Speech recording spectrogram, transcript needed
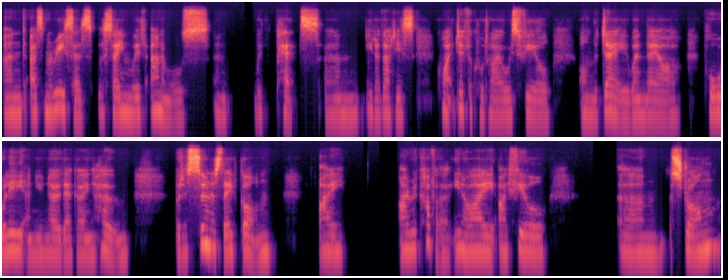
And as Marie says, the same with animals and with pets. Um, you know, that is quite difficult, I always feel, on the day when they are poorly and you know they're going home. But as soon as they've gone, I I recover. You know, I I feel um, strong,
